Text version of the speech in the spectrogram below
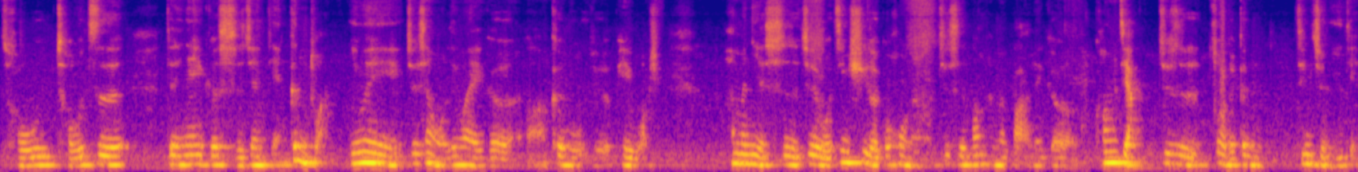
筹筹资的那个时间点更短，因为就像我另外一个啊客户就是 Paywatch。他们也是，就是我进去了过后呢，就是帮他们把那个框架就是做的更精准一点，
